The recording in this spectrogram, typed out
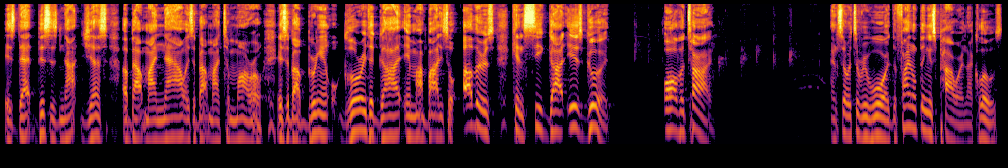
is that this is not just about my now, it's about my tomorrow. It's about bringing glory to God in my body so others can see God is good all the time. And so it's a reward. The final thing is power, and I close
